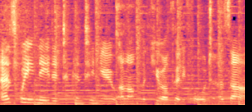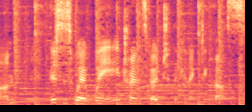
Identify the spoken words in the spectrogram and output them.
As we needed to continue along the QL34 to Hazan, this is where we transferred to the connecting bus.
